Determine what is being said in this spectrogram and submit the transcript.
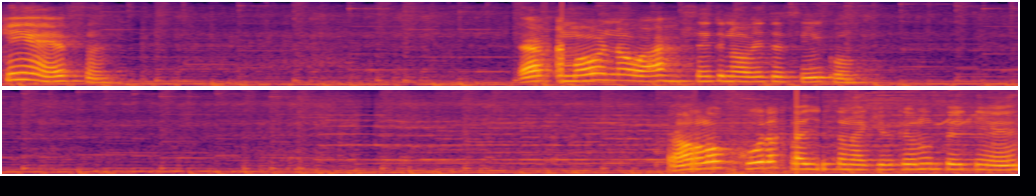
Quem é essa? É Amor no Ar 195. É uma loucura pra adicionar aquilo que eu não sei quem é.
